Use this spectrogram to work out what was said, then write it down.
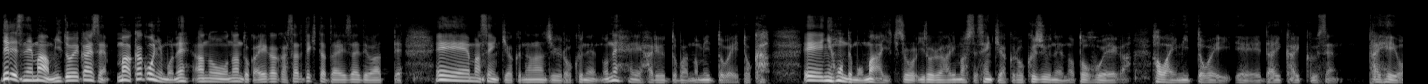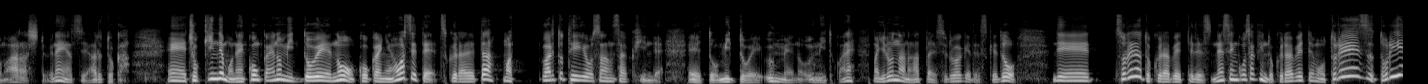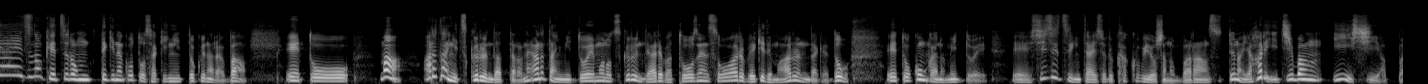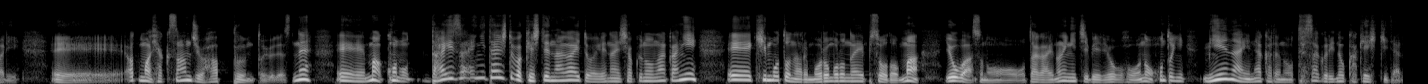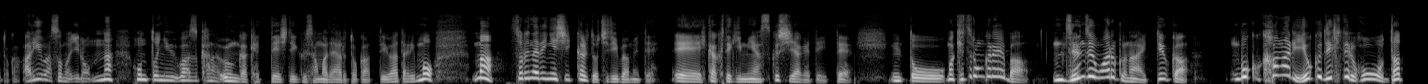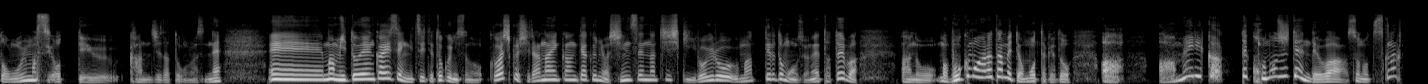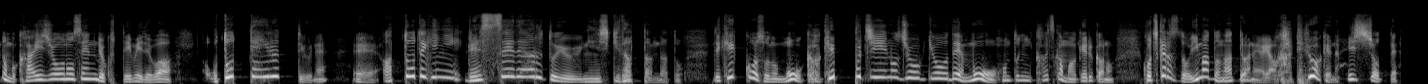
でですね、まあ、ミッドウェー海戦、まあ、過去にもね、あの何度か映画化されてきた題材ではあって、えーまあ、1976年のね、ハリウッド版のミッドウェイとか、えー、日本でもまあいろいろありまして、1960年の東方映画、ハワイミッドウェイ、えー、大海空戦、太平洋の嵐という、ね、やつであるとか、えー、直近でもね今回のミッドウェイの公開に合わせて作られた、まあ、割と低予算作品で、えーと、ミッドウェイ運命の海とかね、まあ、いろんなのあったりするわけですけどでそれらと比べてですね先行作品と比べてもとりあえずとりあえずの結論的なことを先に言っとくならばえっ、ー、とまあ新たに作るんだったらね新たにミッドウェイものを作るんであれば当然そうあるべきでもあるんだけど、えー、と今回のミッドウェイ、えー、施設に対する各描写のバランスっていうのはやはり一番いいしやっぱり、えー、あとまあ138分というですね、えー、まあこの題材に対しては決して長いとは言えない尺の中に、えー、肝となる諸々のエピソード、まあ、要はそのお互いの日米両方の本当に見えない中での手探りの駆け引きであるとかあるいはそのいろんな本当にわずかな運が決定していく様であるとかっていうあたりもまあそれなりにしっかりと散りばめて、えー、比較的見やすく仕上げていて、うんとまあ、結論から言えば全然悪くないっていうか僕かなりよくできてる方だと思いますよっていう感じだと思いますね。えーまあ、ミッドウェー海戦について特にその詳しく知らない観客には新鮮な知識いろいろ埋まってると思うんですよね。例えばあの、まあ、僕も改めて思ったけどあアメリカってこの時点ではその少なくとも海上の戦力って意味では劣っているっていうねえー、圧倒的に劣勢であるという認識だったんだと。で結構そのもう崖っぷちの状況でもう本当に勝つか負けるかのこっちからすると今となってはねいや勝てるわけないっしょって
